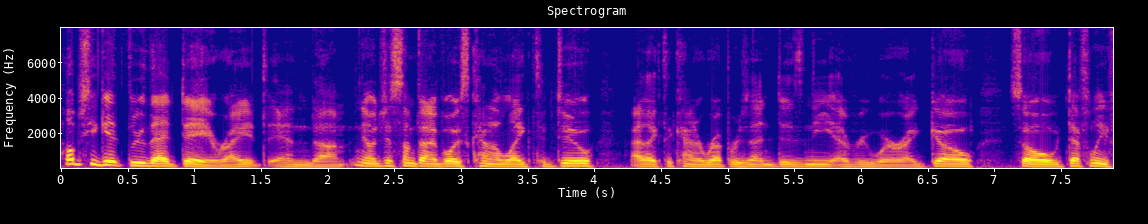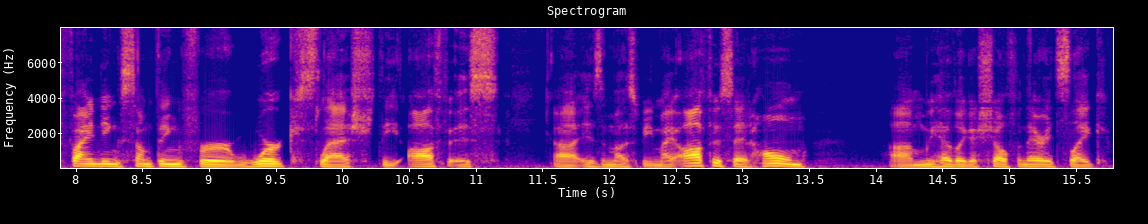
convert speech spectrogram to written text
helps you get through that day, right? And um, you know, just something I've always kind of liked to do. I like to kind of represent Disney everywhere I go. So definitely finding something for work slash the office uh, is a must be. My office at home, um, we have like a shelf in there. It's like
